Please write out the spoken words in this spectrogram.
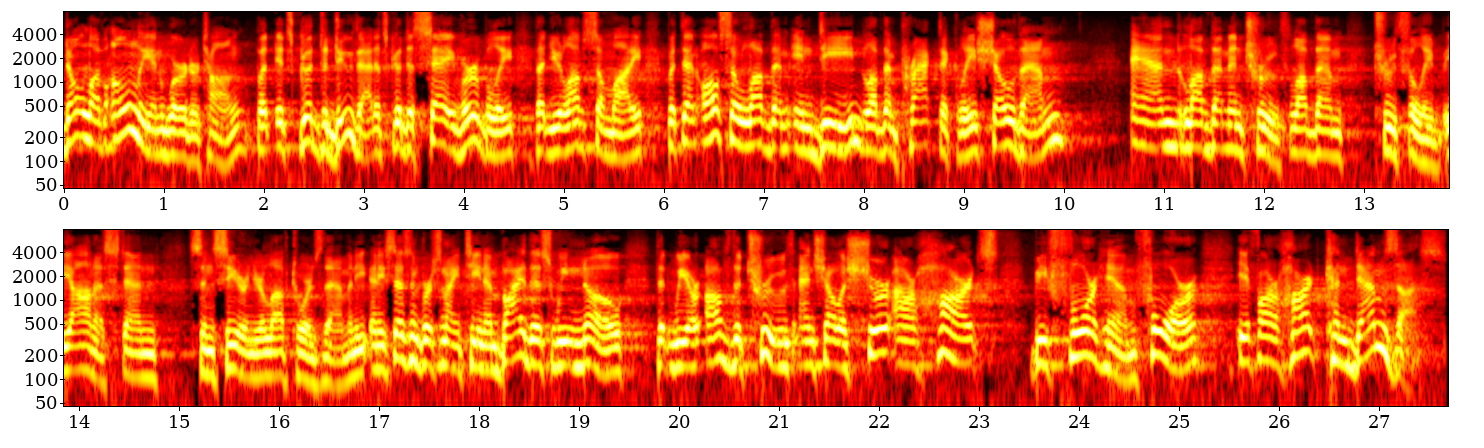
don't love only in word or tongue, but it's good to do that. It's good to say verbally that you love somebody, but then also love them in deed, love them practically, show them, and love them in truth. Love them truthfully. Be honest and sincere in your love towards them. And he, and he says in verse 19, And by this we know that we are of the truth and shall assure our hearts before him. For if our heart condemns us,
